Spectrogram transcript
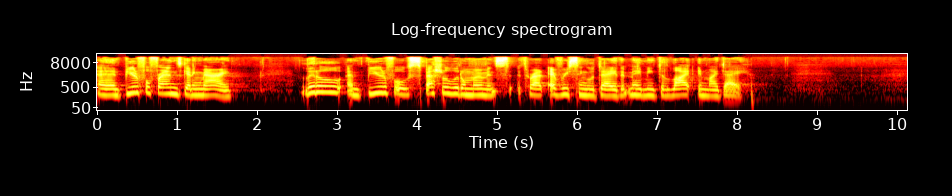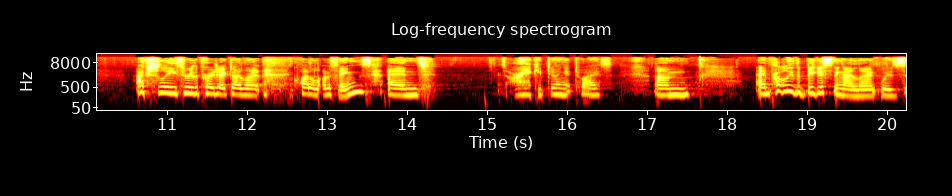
and beautiful friends getting married. Little and beautiful, special little moments throughout every single day that made me delight in my day. Actually, through the project, I learnt quite a lot of things, and sorry, I keep doing it twice. Um, and probably the biggest thing I learned was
